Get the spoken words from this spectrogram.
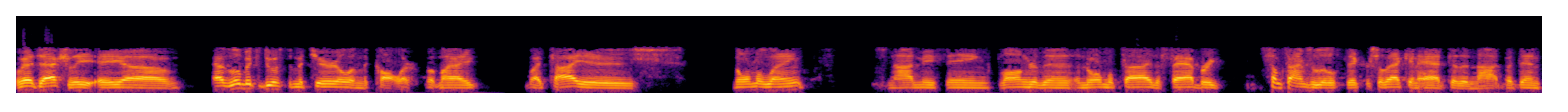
well, it's actually a, uh, has a little bit to do with the material and the collar, but my, my tie is normal length. It's not anything longer than a normal tie. The fabric, sometimes a little thicker, so that can add to the knot. But then,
